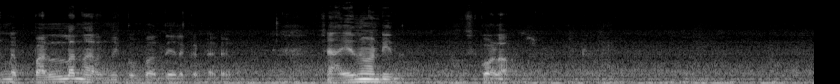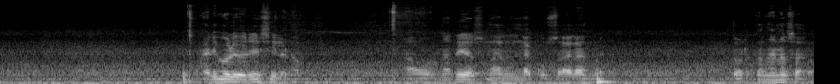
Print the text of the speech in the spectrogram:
അങ്ങനെ നിൽക്കുമ്പോൾ എന്തെങ്കിലും കിട്ടാൻ ചായ ചായന്ന് വേണ്ടി കോള. അടിപൊളി ഒരു രക്ഷയിലിടാം ആ ഒന്നത്തെ ദിവസം നല്ല കുസാല തുടക്കം തന്നെ സാറോ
